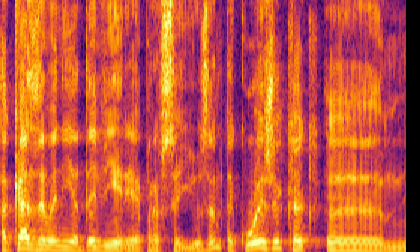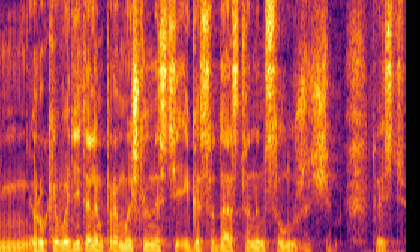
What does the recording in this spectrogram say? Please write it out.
оказывание доверия профсоюзам такое же, как э, руководителям промышленности и государственным служащим, то есть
